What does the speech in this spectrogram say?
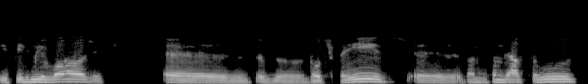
e epidemiológicos uh, de, de, outros países, uh, da Organização Mundial de Saúde,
